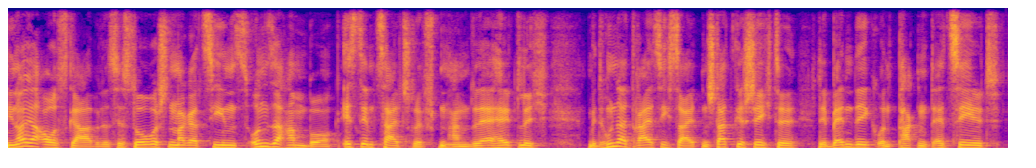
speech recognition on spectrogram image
die neue Ausgabe des historischen Magazins Unser Hamburg ist im Zeitschriftenhandel erhältlich mit 130 Seiten Stadtgeschichte, lebendig und packend erzählt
